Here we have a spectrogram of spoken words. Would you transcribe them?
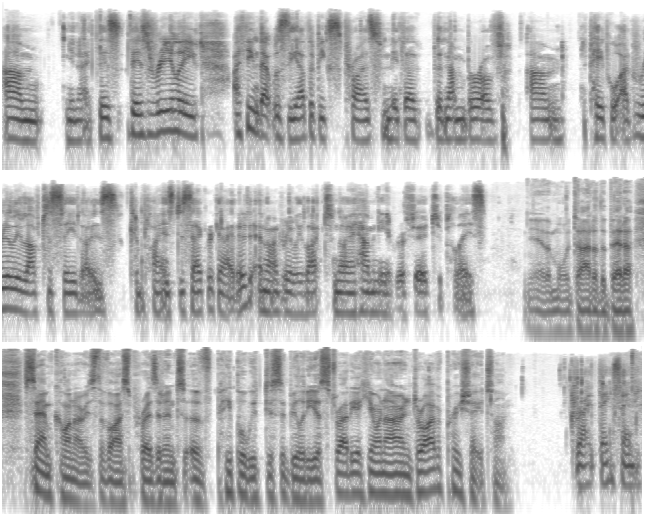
Um, you know, there's there's really, I think that was the other big surprise for me, the, the number of um, people. I'd really love to see those complaints disaggregated, and I'd really like to know how many are referred to police. Yeah, the more data, the better. Sam Connor is the Vice President of People with Disability Australia here on RN Drive. Appreciate your time. Great. Thanks, Andy.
